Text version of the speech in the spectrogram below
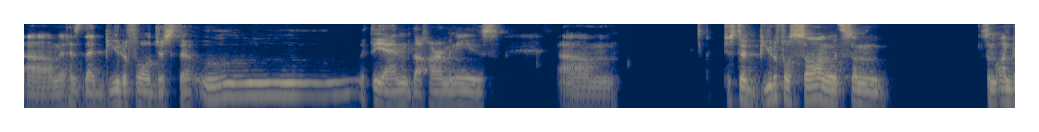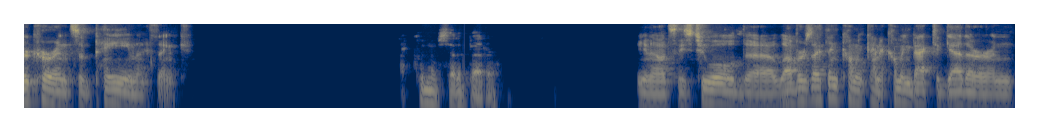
um, it has that beautiful just the ooh at the end the harmonies um, just a beautiful song with some some undercurrents of pain i think I couldn't have said it better. you know it's these two old uh, lovers i think coming kind of coming back together and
